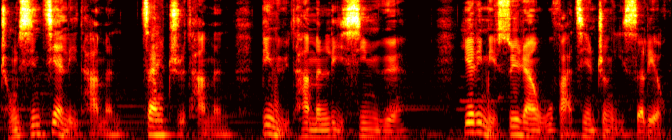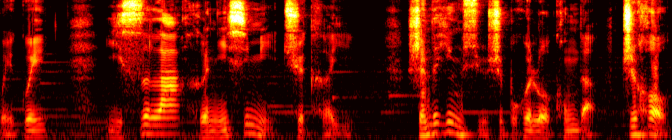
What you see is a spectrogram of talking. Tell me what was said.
重新建立他们，栽植他们，并与他们立新约。耶利米虽然无法见证以色列回归，以斯拉和尼西米却可以。神的应许是不会落空的。之后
